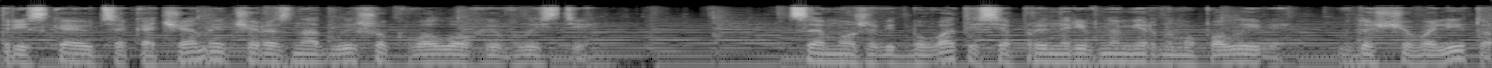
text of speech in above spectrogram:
Тріскаються качани через надлишок вологи в листі. Це може відбуватися при нерівномірному поливі, в дощове літо,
